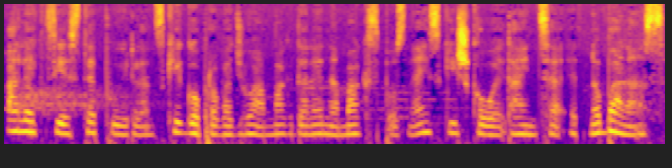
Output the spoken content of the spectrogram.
A lekcję stepu irlandzkiego prowadziła Magdalena Max z Poznańskiej Szkoły Tańca Etnobalans.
